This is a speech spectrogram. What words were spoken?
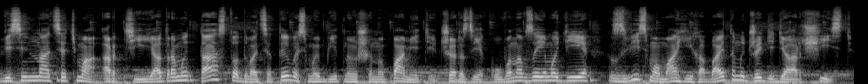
18 RT ядрами та 128 бітною шинопам'яті, через яку вона взаємодіє з 8 ГБ GDDR6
